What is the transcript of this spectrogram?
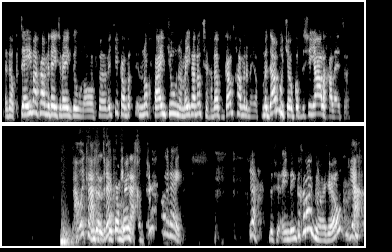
welk thema gaan we deze week doen? Of eh, weet je, je kan nog fine-tunen, maar je kan ook zeggen, welke kant gaan we ermee op? Maar dan moet je ook op de signalen gaan letten. Nou, ik krijg het dat druk. Ik best. krijg het druk van de week. Ja, dus één ding tegelijk doen, Angel. Ja,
